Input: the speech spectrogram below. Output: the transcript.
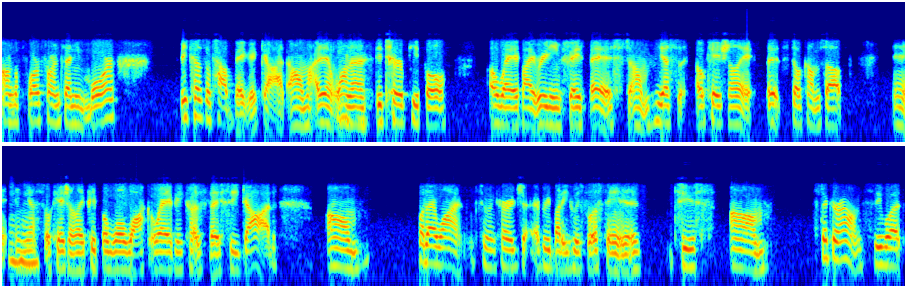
on the forefront anymore because of how big it got. Um, I didn't want to deter people away by reading faith based. Um, yes, occasionally it still comes up, and, mm-hmm. and, yes, occasionally people will walk away because they see God. Um, but I want to encourage everybody who's listening is to um, stick around, see what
